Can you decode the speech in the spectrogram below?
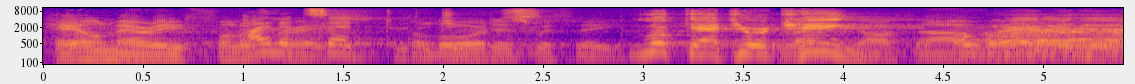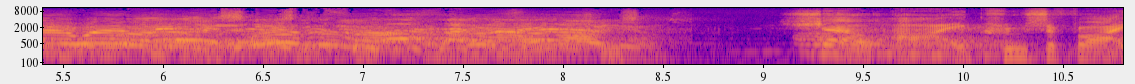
Hail Mary, full of Pilate grace. said to the the Lord Jews, is with thee. Look at your Blessed king. art thou among women, and blessed is the fruit of thy womb, Jesus. Shall I crucify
